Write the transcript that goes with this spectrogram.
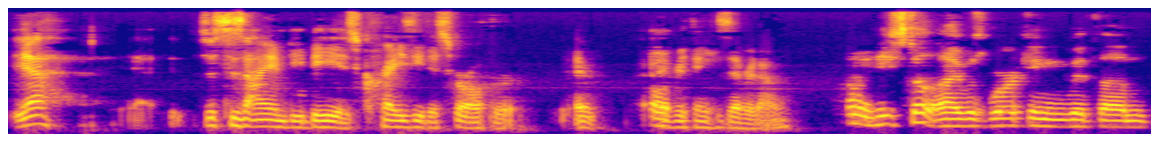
Yeah, just his IMDb is crazy to scroll through Oh. everything he's ever done. Oh, he's still. I was working with um,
